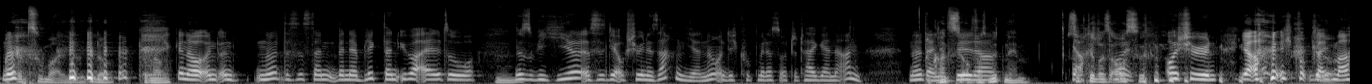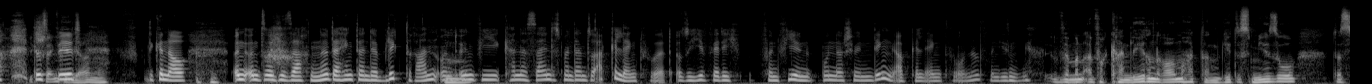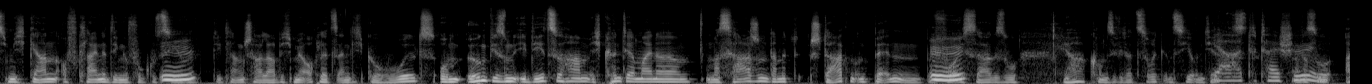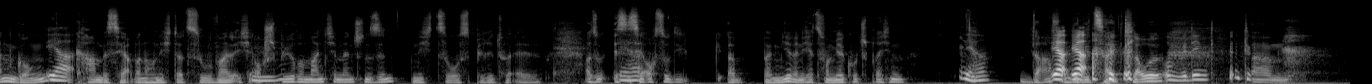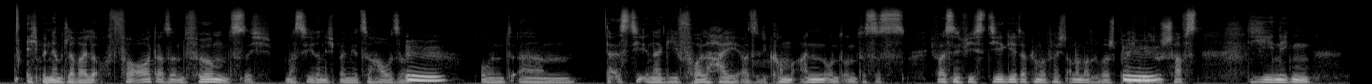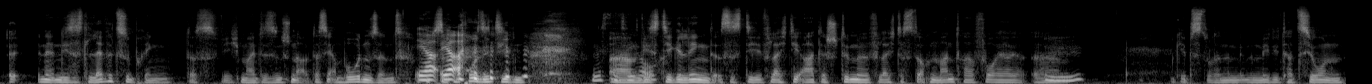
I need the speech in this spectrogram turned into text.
Ne? Ab und zu mal, ja, genau. genau. Genau, und, und ne, das ist dann, wenn der Blick dann überall so, Mhm. ne, so wie hier, es sind ja auch schöne Sachen hier, ne? Und ich gucke mir das auch total gerne an. Ne, Du deine kannst dir Bilder. auch was mitnehmen. Such Ja, dir was toll. aus. Oh, schön. Ja, ich gucke gleich Genau. mal Ich das Bild gerne. Genau. Und, und solche Sachen, ne? Da hängt dann der Blick dran und Mhm. irgendwie kann das sein, dass man dann so abgelenkt wird. Also hier werde ich von vielen wunderschönen Dingen abgelenkt, so, ne? Von diesen. Wenn man einfach keinen leeren Raum hat, dann geht es mir so, dass ich mich gern auf kleine Dinge fokussiere. Mhm. Die Klangschale habe ich mir auch letztendlich geholt, um irgendwie so eine Idee zu haben. Ich könnte ja meine Massagen damit starten und beenden, bevor Mhm. ich sage so, ja, kommen Sie wieder zurück ins Hier und Jetzt. Ja, total schön. Das so Angong Ja. kam bisher aber noch nicht dazu, weil ich auch Mhm. spüre, manche Menschen sind nicht so spirituell. Also es ist Ja. ja auch so, die, äh, bei mir, wenn ich jetzt von mir kurz sprechen Ja, darf Ja, und ja. die Zeit klaue, unbedingt. Ähm, ich bin ja mittlerweile auch vor Ort, also in Firmen. Ich massiere nicht bei mir zu Hause. Mhm. Und ähm, da ist die Energie voll high. Also die kommen an und, und das ist, ich weiß nicht, wie es dir geht, da können wir vielleicht auch nochmal drüber sprechen, Mhm. wie du schaffst, diejenigen in, in dieses Level zu bringen, dass, wie ich meinte, sind schon, dass sie am Boden sind. Ja, ja. im Positiven. ähm, wie es dir gelingt. Ist es die, vielleicht die Art der Stimme, vielleicht, dass du auch ein Mantra vorher ähm, Mhm. gibst oder eine, eine Meditation.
